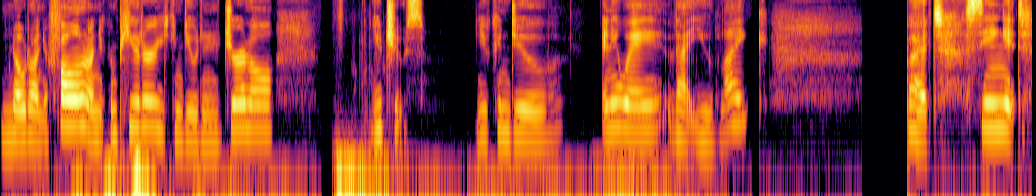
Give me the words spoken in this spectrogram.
note on your phone, on your computer, you can do it in your journal. You choose. You can do any way that you like. But seeing it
